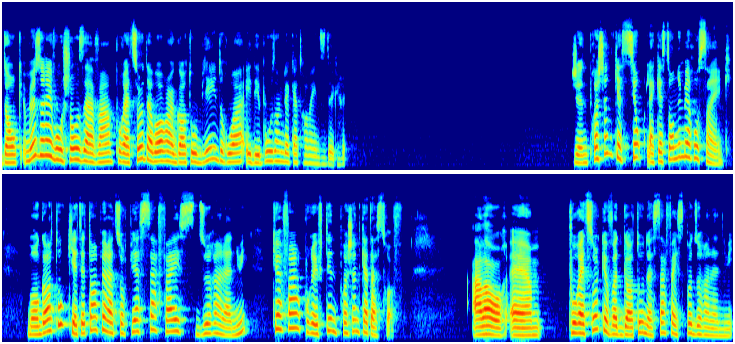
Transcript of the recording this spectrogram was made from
Donc, mesurez vos choses avant pour être sûr d'avoir un gâteau bien droit et des beaux angles de 90 degrés. J'ai une prochaine question, la question numéro 5. Mon gâteau qui était température pièce s'affaisse durant la nuit. Que faire pour éviter une prochaine catastrophe? Alors, euh, pour être sûr que votre gâteau ne s'affaisse pas durant la nuit,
